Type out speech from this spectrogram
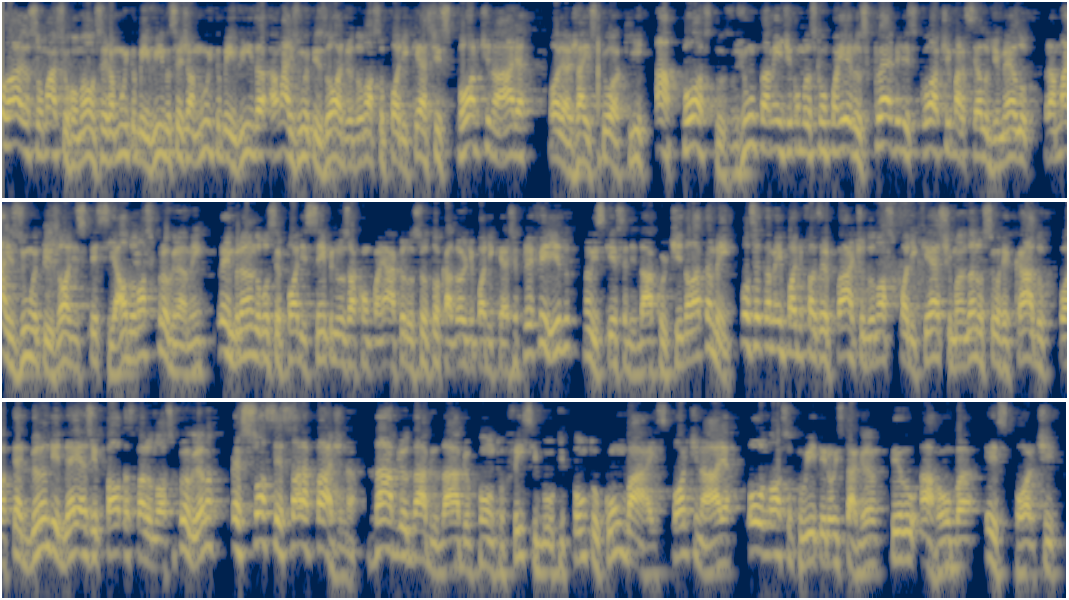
Olá, eu sou Márcio Romão, seja muito bem-vindo, seja muito bem-vinda a mais um episódio do nosso podcast Esporte na Área. Olha, já estou aqui a postos, juntamente com meus companheiros Kleber Scott e Marcelo de Mello, para mais um episódio especial do nosso programa, hein? Lembrando, você pode sempre nos acompanhar pelo seu tocador de podcast preferido, não esqueça de dar a curtida lá também. Você também pode fazer parte do nosso podcast mandando o seu recado ou até dando ideias de pautas para o nosso programa. É só acessar a página www.facebook.com.br esporte na área ou nosso Twitter ou Instagram pelo arroba esporte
